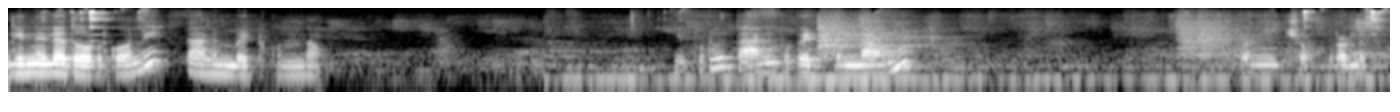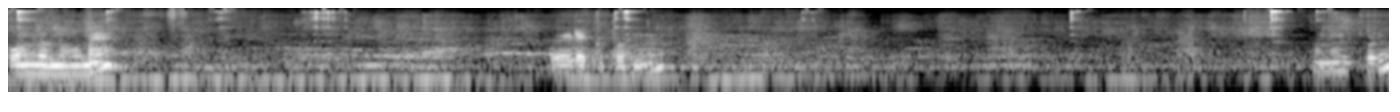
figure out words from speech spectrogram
గిన్నెలో తోడుకొని తాలింపు పెట్టుకుందాం. ఇప్పుడు తాలింపు పెట్టుకుందాము. కొంచెం రెండు స్పూన్ల నూనె వేడెక్కుతుంది. మనం ఇప్పుడు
